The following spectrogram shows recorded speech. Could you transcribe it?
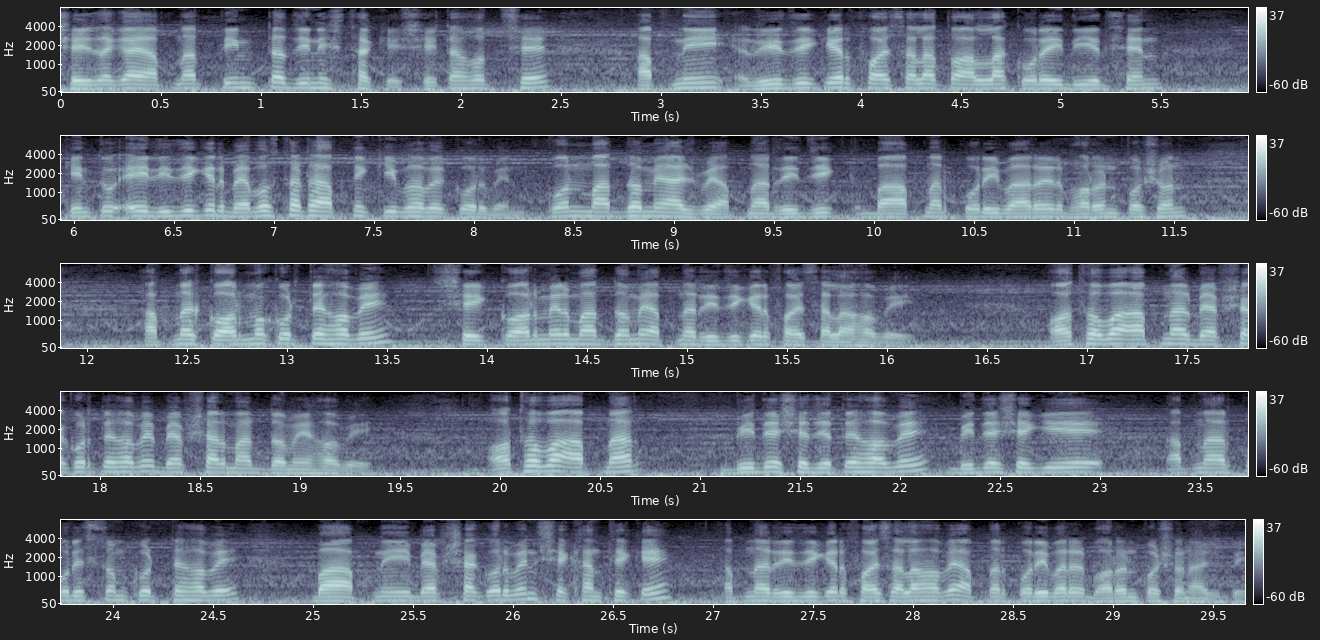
সেই জায়গায় আপনার তিনটা জিনিস থাকে। সেটা হচ্ছে, আপনি রিজিকের ফয়সালা তো আল্লাহ করেই দিয়েছেন কিন্তু এই রিজিকের ব্যবস্থাটা আপনি কীভাবে করবেন? কোন মাধ্যমে আসবে আপনার রিজিক বা আপনার পরিবারের ভরণ পোষণ? আপনার কর্ম করতে হবে, সেই কর্মের মাধ্যমে আপনার রিজিকের ফয়সালা হবে। অথবা আপনার ব্যবসা করতে হবে, ব্যবসার মাধ্যমে হবে। অথবা আপনার বিদেশে যেতে হবে, বিদেশে গিয়ে আপনার পরিশ্রম করতে হবে বা আপনি ব্যবসা করবেন, সেখান থেকে আপনার রিজিকের ফয়সালা হবে, আপনার পরিবারের ভরণ পোষণ আসবে।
